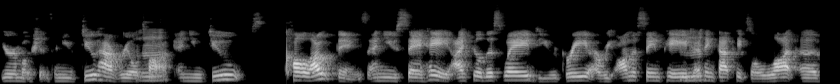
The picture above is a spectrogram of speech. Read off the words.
your emotions and you do have real Mhm. talk and you do call out things and you say, Hey, I feel this way. Do you agree? Are we on the same page? I Mhm. think that takes a lot of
